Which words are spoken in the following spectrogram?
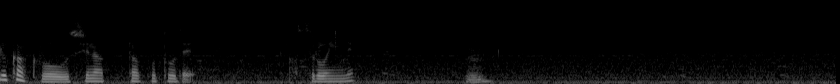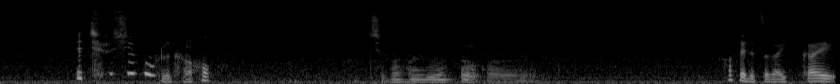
ルカクを失ったことであスローインね。うん。うんえチェルシーボールなの？一番初めやったのかハフェルツが一回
